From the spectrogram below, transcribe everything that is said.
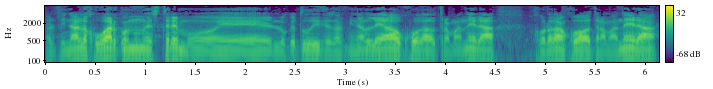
Al final jugar con un extremo, eh, lo que tú dices, al final Leao juega de otra manera, Jordán juega de otra manera,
